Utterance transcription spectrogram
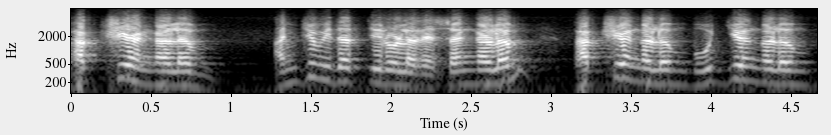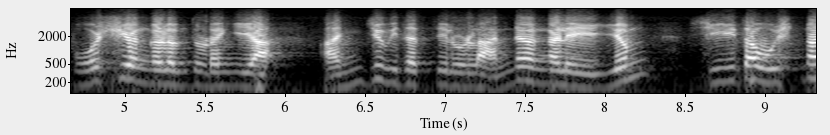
ഭക്ഷ്യങ്ങളും അഞ്ചു വിധത്തിലുള്ള രസങ്ങളും ഭക്ഷ്യങ്ങളും പൂജ്യങ്ങളും പോഷ്യങ്ങളും തുടങ്ങിയ അഞ്ചു വിധത്തിലുള്ള അന്നങ്ങളെയും ശീത ഉഷ്ണ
